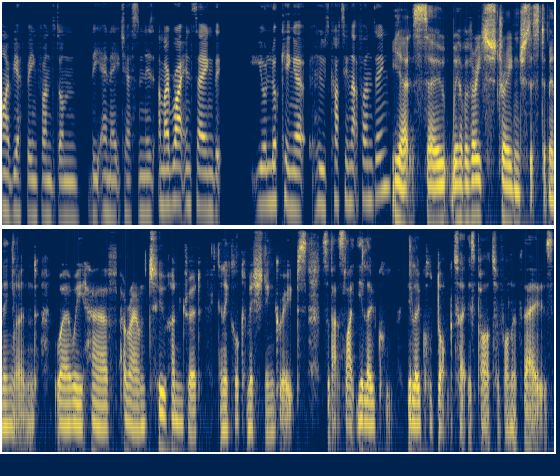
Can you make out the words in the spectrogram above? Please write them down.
IVF being funded on the NHS. And is, am I right in saying that you're looking at who's cutting that funding? Yeah, so we have a very strange system in England where we have around 200 clinical commissioning groups. So that's like your local your local doctor is part of one of those,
